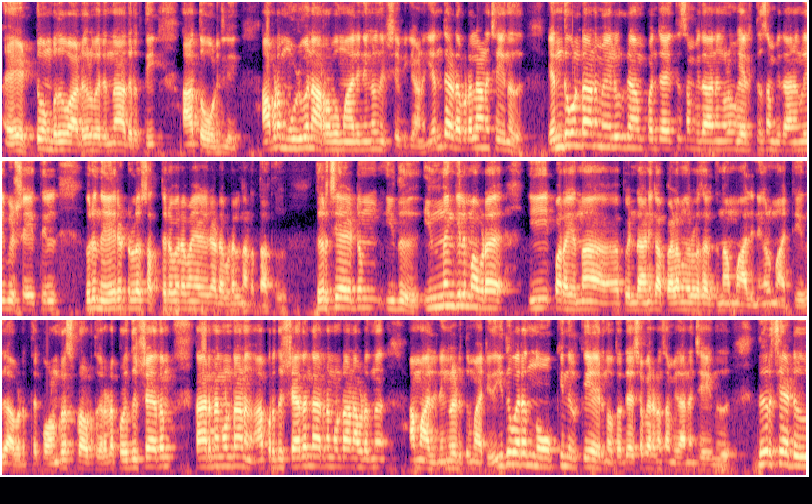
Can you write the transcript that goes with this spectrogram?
എട്ട് ഒമ്പത് വാർഡുകൾ വരുന്ന അതിർത്തി ആ തോടിൽ അവിടെ മുഴുവൻ അറവ് മാലിന്യങ്ങൾ നിക്ഷേപിക്കുകയാണ്. എന്ത് ഇടപെടലാണ് ചെയ്യുന്നത്? എന്തുകൊണ്ടാണ് മേലൂർ ഗ്രാമപഞ്ചായത്ത് സംവിധാനങ്ങളും ഹെൽത്ത് സംവിധാനങ്ങളും ഈ വിഷയത്തിൽ ഒരു നേരിട്ടുള്ള സത്വരപരമായ ഒരു ഇടപെടൽ നടത്താത്തത്? തീർച്ചയായിട്ടും ഇത് ഇന്നെങ്കിലും അവിടെ ഈ പറയുന്ന പിണ്ടാണി കപ്പേള മുതലുള്ള സ്ഥലത്ത് നിന്ന് ആ മാലിന്യങ്ങൾ മാറ്റിയത് അവിടുത്തെ കോൺഗ്രസ് പ്രവർത്തകരുടെ പ്രതിഷേധം കാരണം കൊണ്ടാണ്. ആ പ്രതിഷേധം കാരണം കൊണ്ടാണ് അവിടെ നിന്ന് ആ മാലിന്യങ്ങൾ എടുത്ത് മാറ്റിയത്. ഇതുവരെ നോക്കി നിൽക്കുകയായിരുന്നു തദ്ദേശ ഭരണ സംവിധാനം ചെയ്യുന്നത്. തീർച്ചയായിട്ടും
